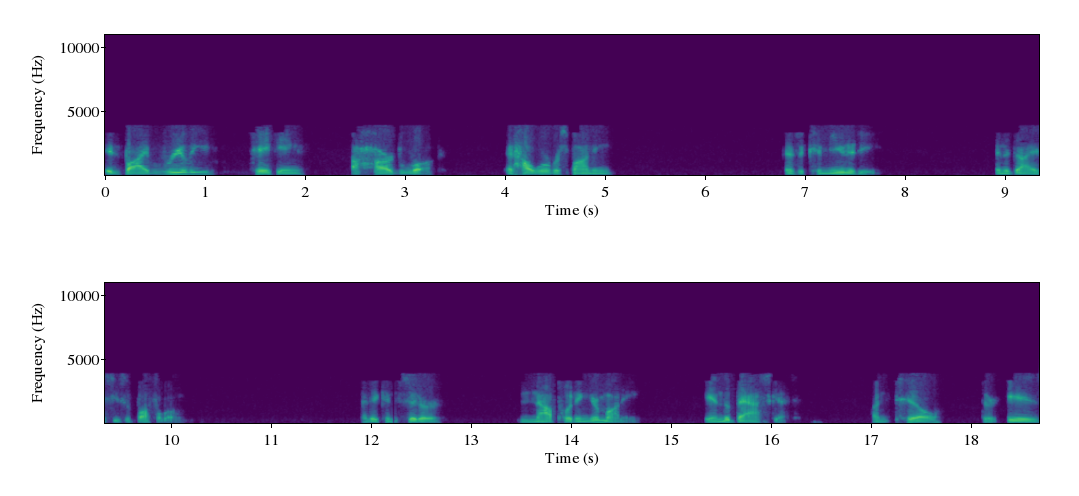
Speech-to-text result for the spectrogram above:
is by really taking a hard look at how we're responding as a community in the Diocese of Buffalo. And to consider not putting your money in the basket until there is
